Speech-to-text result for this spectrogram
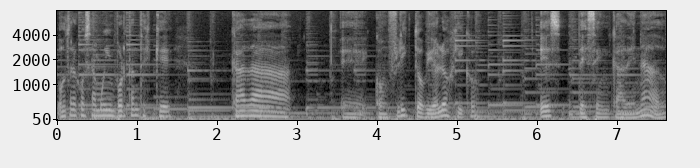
otra cosa muy importante es que cada eh, conflicto biológico es desencadenado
